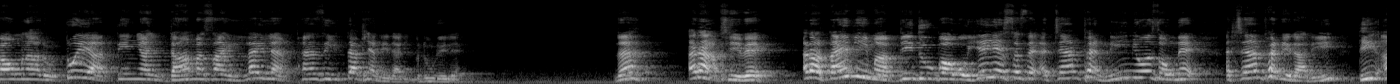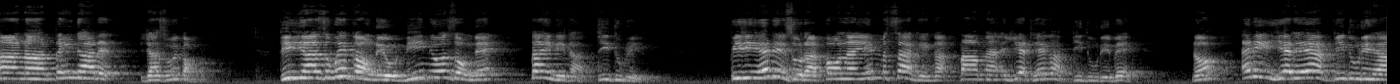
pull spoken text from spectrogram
ကောင်းမလားလို့တွေးရတင်းញိုင်းဓာမဆိုင်လိုက်လံဖမ်းဆီးတပ်ဖြတ်နေတာဒီဘယ်သူတွေလဲနော်အဲ့ဒါအဖြေပဲအဲ့တော့တိုင်းပြည်မှာပြည်သူပေါ်ကိုရရက်ဆက်ဆက်အကြမ်းဖက်နှီးမျိုးစုံနဲ့အကြမ်းဖက်နေတာဒီဒီအာဏာတိန်းထားတဲ့ရာဇဝတ်ကောင်တွေဒီရာဇဝတ်ကောင်တွေကိုနှီးမျိုးစုံနဲ့တိုက်နေတာပြည်သူတွေ PDF တွေဆိုတာတော်လန်ရေးမစခင်ကတာမန်အရက်ထဲကပြည်သူတွေပဲ နော်အဲ့ဒီအရက်ထဲကပြည်သူတွေဟာ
